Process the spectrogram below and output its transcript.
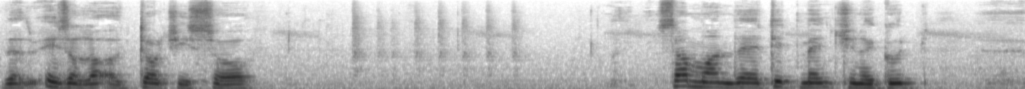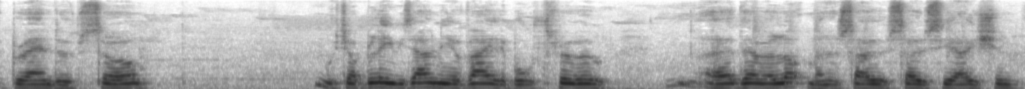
there is a lot of dodgy soil. Someone there did mention a good brand of soil, which I believe is only available through uh, their allotment association.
